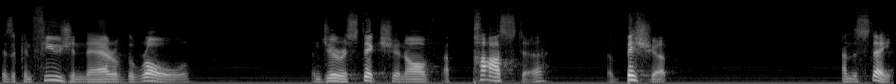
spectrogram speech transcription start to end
There's a confusion there of the role and jurisdiction of a pastor, a bishop, and the state.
